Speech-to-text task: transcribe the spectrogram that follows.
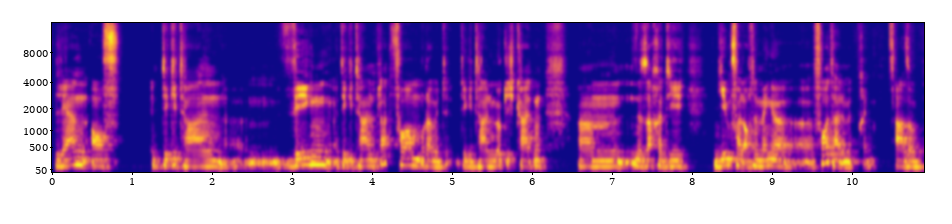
Lernen auf digitalen ähm, Wegen, digitalen Plattformen oder mit digitalen Möglichkeiten ähm, eine Sache, die in jedem Fall auch eine Menge äh, Vorteile mitbringt. Also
